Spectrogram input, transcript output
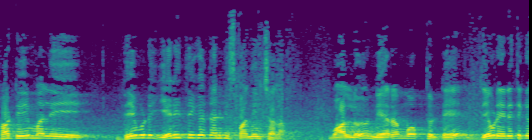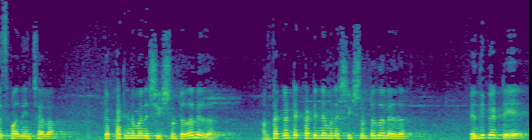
కాబట్టి మళ్ళీ దేవుడు ఏ రీతిగా దానికి స్పందించాలా? వాళ్ళు నేరం మోపుతుంటే దేవుడు ఏ రీతిగా స్పందించాలా? ఇంకా కఠినమైన శిక్ష ఉంటుందా లేదా? అంతకంటే కఠినమైన శిక్ష ఉంటుందా లేదా? ఎందుకంటే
